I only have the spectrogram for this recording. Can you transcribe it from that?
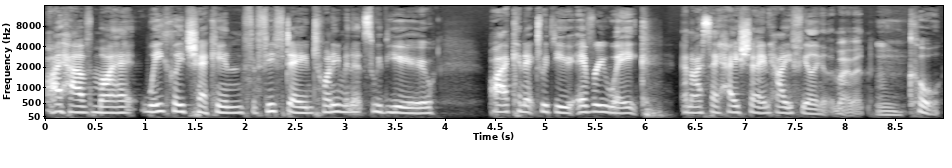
I have my weekly check in for 15, 20 minutes with you. I connect with you every week and I say, hey, Shane, how are you feeling at the moment? Mm. Cool.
